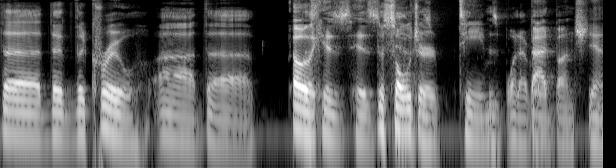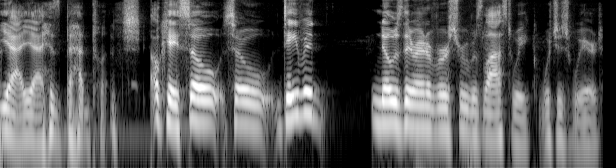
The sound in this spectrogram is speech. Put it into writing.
the, the, the crew, uh, the, oh, like his his the soldier team, his whatever. bad bunch. Yeah. Yeah, yeah, his bad bunch. Okay, so so David knows their anniversary was last week, which is weird.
